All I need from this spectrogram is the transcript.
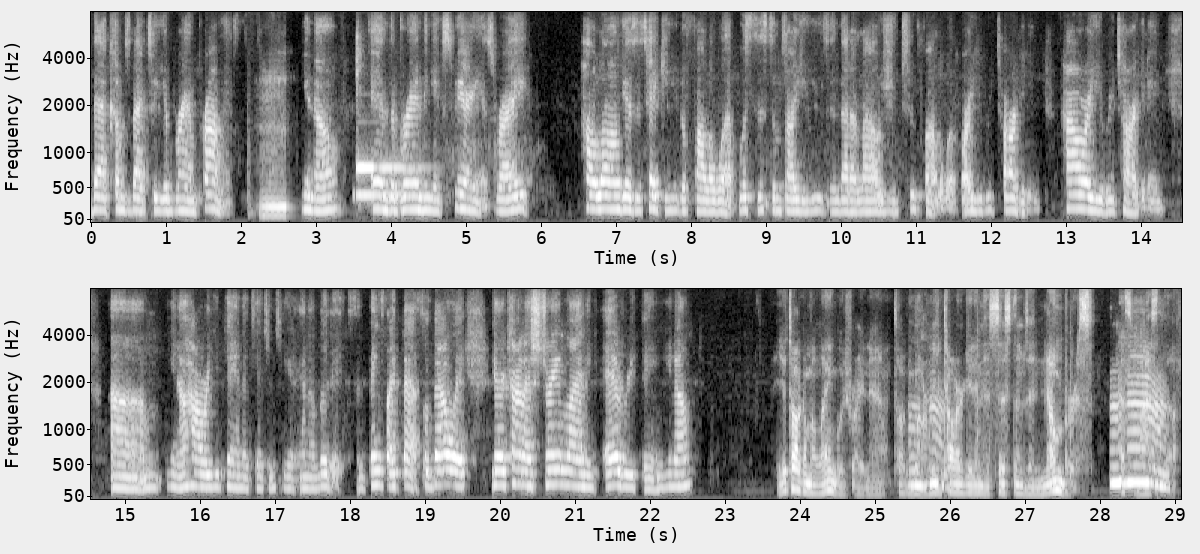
that comes back to your brand promise mm. you know and the branding experience right? How long is it taking you to follow up? What systems are you using that allows you to follow up? Are you retargeting? How are you retargeting um, you know, how are you paying attention to your analytics and things like that. So that way you're kind of streamlining everything, you know? You're talking my language right now, talking mm-hmm. about retargeting and systems and numbers. Mm-hmm. That's my mm-hmm. stuff.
